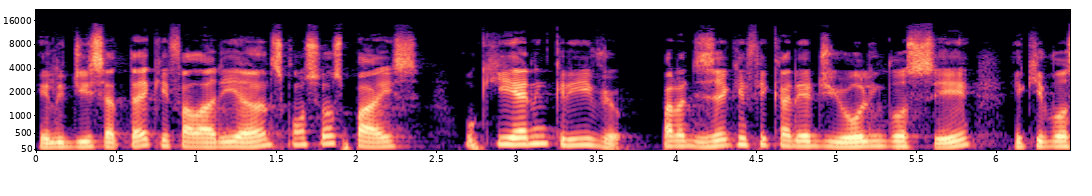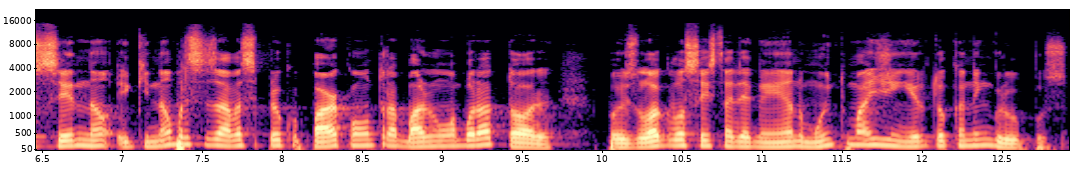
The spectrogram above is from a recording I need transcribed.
Ele disse até que falaria antes com seus pais, o que era incrível, para dizer que ficaria de olho em você e que você não e que não precisava se preocupar com o trabalho no laboratório, pois logo você estaria ganhando muito mais dinheiro tocando em grupos.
